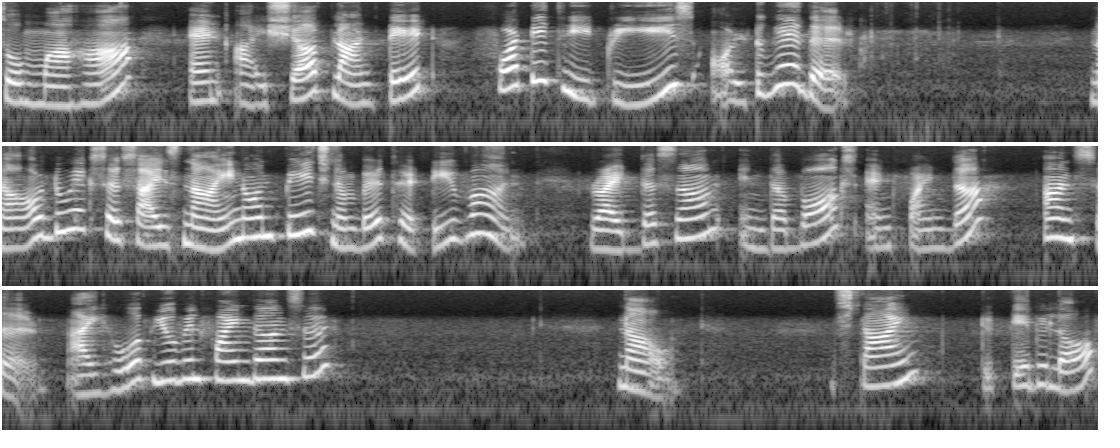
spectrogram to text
So Maha and Aisha planted 43 trees altogether. Now do exercise 9 on page number 31. Write the sum in the box and find the answer. I hope you will find the answer. Now it's time to table of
